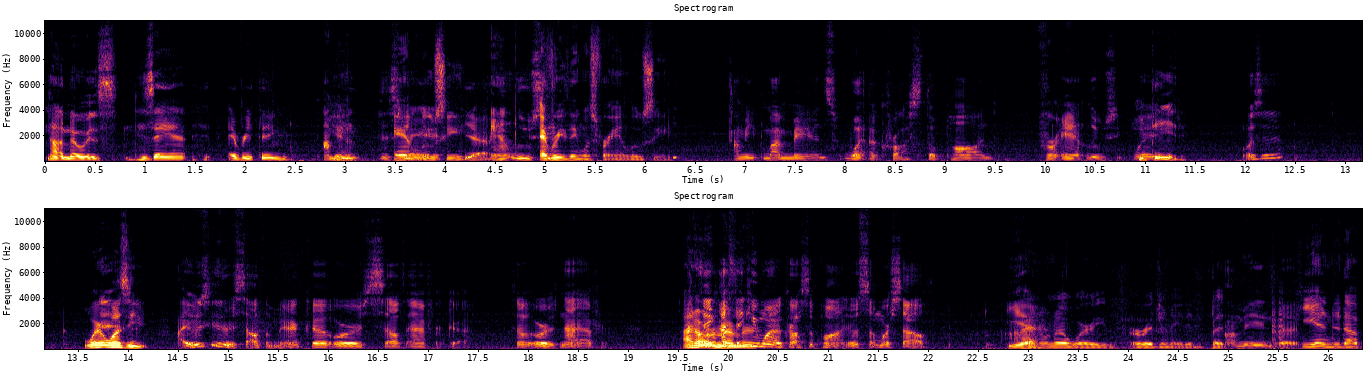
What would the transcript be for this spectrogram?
not know his his aunt, everything. I Yeah. mean, this Aunt man, Lucy? Yeah. Aunt Lucy. Everything was for Aunt Lucy. I mean, my man's went across the pond for Aunt Lucy. He did. Was it? Where Yeah. was he? I it was either South America or South Africa. So, or not Africa. I don't think, remember. I think he went across the pond. It was somewhere south. Yeah. I don't know where he originated, but I mean, uh, he ended up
